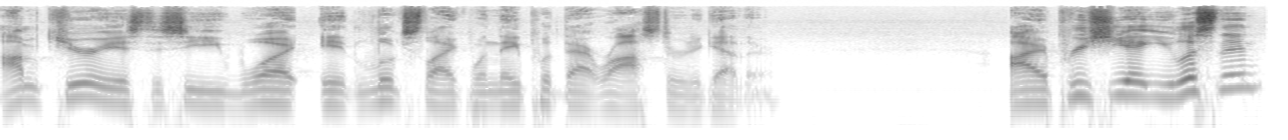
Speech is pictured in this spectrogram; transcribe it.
I'm curious to see what it looks like when they put that roster together. I appreciate you listening.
